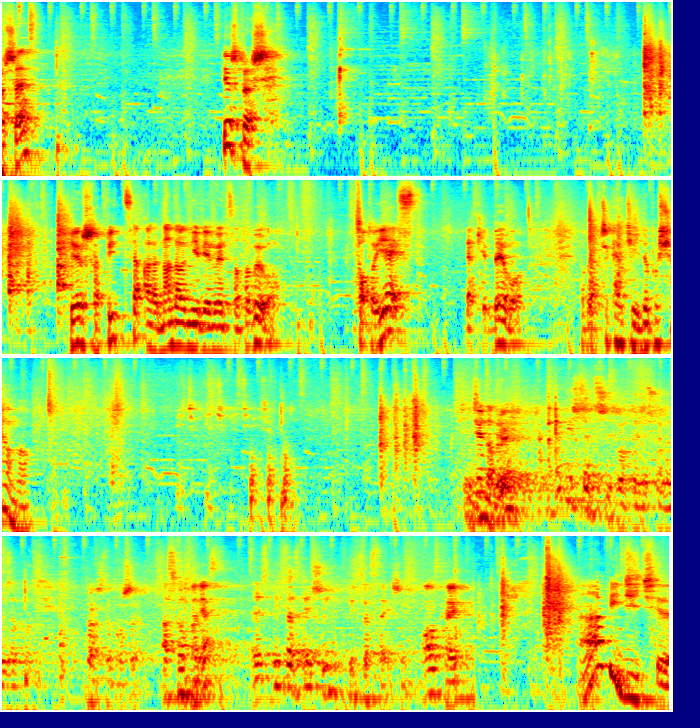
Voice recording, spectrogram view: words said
Proszę. Już proszę. Pierwsza pizza, ale nadal nie wiemy co to było. Co to jest? Jakie było? Dobra, czekajcie, idę po siano. Idź, idź, idź, idź. Dzień dobry. Jeszcze 3 zł wyszły zapłaty. Proszę, proszę. A skąd pan jest? Z Pizza Station. Pizza Station. Okej. A widzicie,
